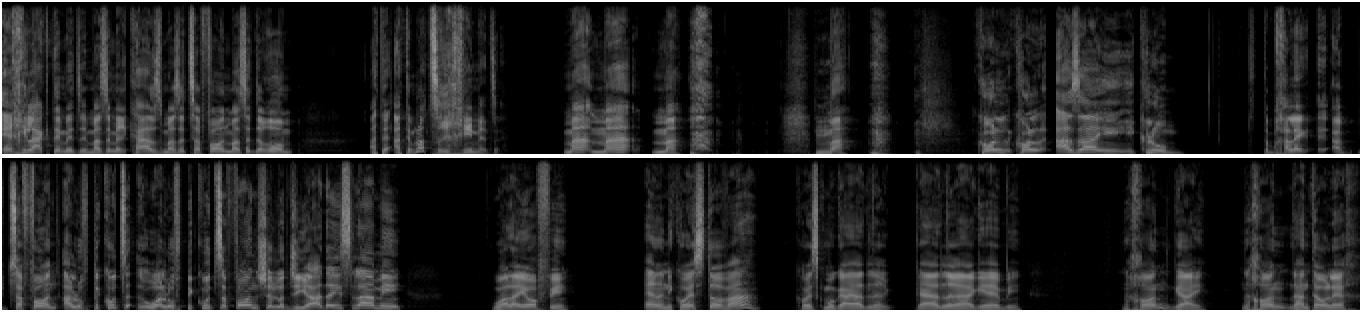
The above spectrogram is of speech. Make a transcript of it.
איך חילקתם את זה? מה זה מרכז? מה זה צפון? מה זה דרום? את, אתם לא צריכים את זה. מה, מה, מה? מה? כל, כל עזה היא, היא כלום. אתה מחלק, צפון, אלוף פיקוד, הוא אלוף פיקוד צפון של הג'יהאד האיסלאמי. וואלה יופי. אין, אני כועס טוב, אה? כועס כמו גיא אדלר. גיא אדלר היה גאה בי. נכון? גיא. נכון? לאן אתה הולך?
